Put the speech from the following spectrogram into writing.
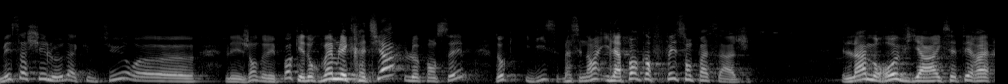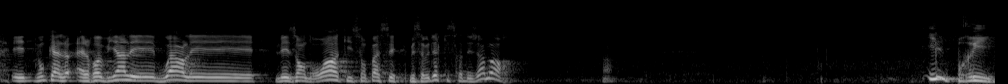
Mais sachez-le, la culture, euh, les gens de l'époque, et donc même les chrétiens le pensaient, donc ils disent, ben c'est normal, il n'a pas encore fait son passage l'âme revient, etc. Et donc elle, revient les, voir les, endroits qui sont passés. Mais ça veut dire qu'il serait déjà mort. Hein. Il prie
